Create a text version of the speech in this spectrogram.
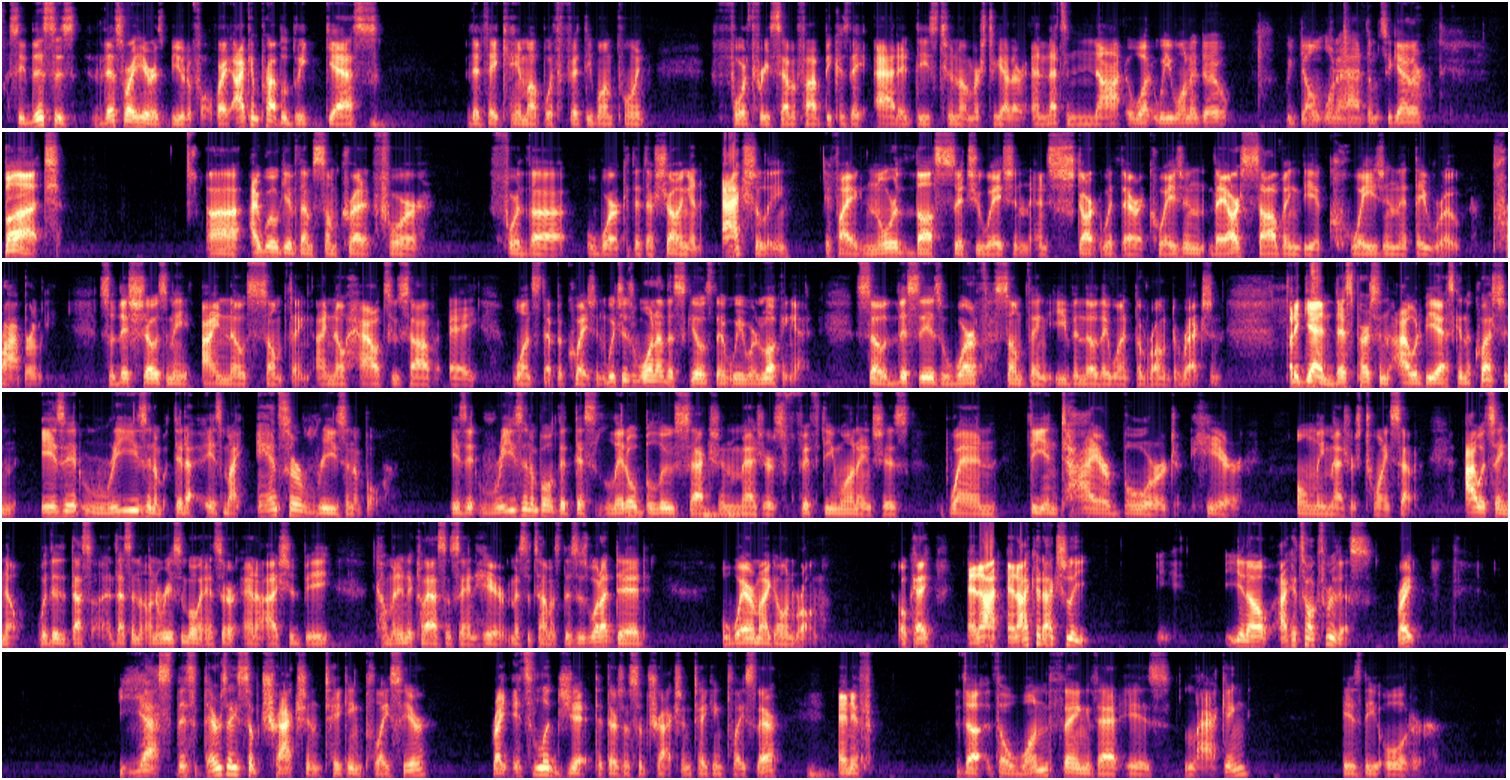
See, this is this right here is beautiful, right? I can probably guess that they came up with 51.4375 because they added these two numbers together, and that's not what we want to do. We don't want to add them together, but uh, I will give them some credit for for the work that they're showing. And actually, if I ignore the situation and start with their equation, they are solving the equation that they wrote properly. So this shows me I know something. I know how to solve a one-step equation, which is one of the skills that we were looking at. So this is worth something even though they went the wrong direction. But again, this person, I would be asking the question, is it reasonable? Did I, is my answer reasonable? Is it reasonable that this little blue section measures 51 inches when the entire board here only measures 27? I would say no. That's that's an unreasonable answer, and I should be coming into class and saying, "Here, Mr. Thomas, this is what I did. Where am I going wrong?" Okay, and I and I could actually, you know, I could talk through this, right? Yes, this there's a subtraction taking place here, right? It's legit that there's a subtraction taking place there, and if the the one thing that is lacking is the order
